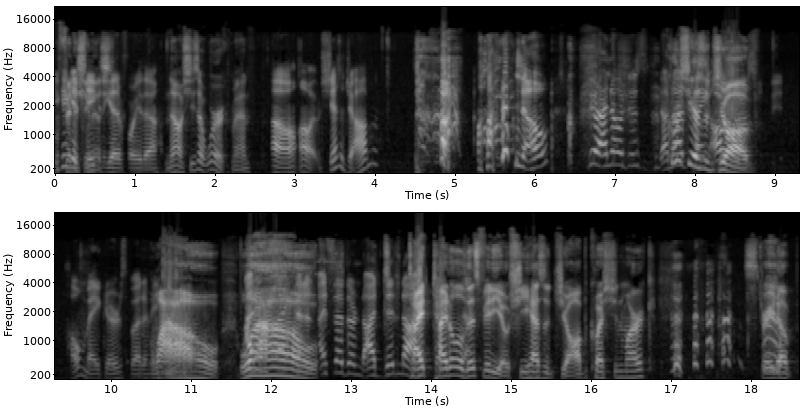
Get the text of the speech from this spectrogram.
We're can get finishing Tegan to get it for you though. No, she's at work, man. Oh, oh, she has a job? I know. Dude, I know just. I'm Of course not she has a job. be Homemakers, but I mean. Wow! I Wow! that. I said they're. I did not. Say title of this video: She has a job? Question mark. straight up,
